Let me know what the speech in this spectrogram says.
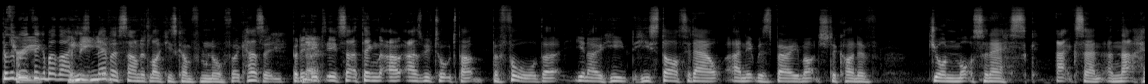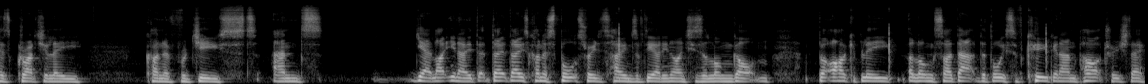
But the weird thing about that, he's never sounded like he's come from Norfolk, has he? But No. it, it's that thing that, uh, as we've talked about before, that you know he he started out and it was very much to kind of John Motson esque accent, and that has gradually kind of reduced. And yeah, like you know, th- th- those kind of sports reader tones of the early '90s are long gone. But arguably, alongside that, the voice of Coogan and Partridge, they're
